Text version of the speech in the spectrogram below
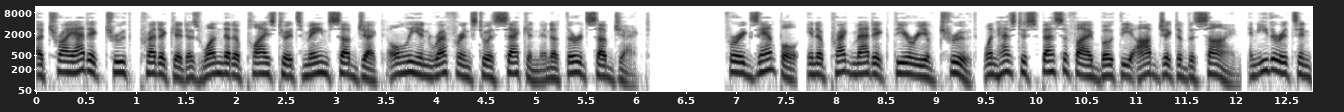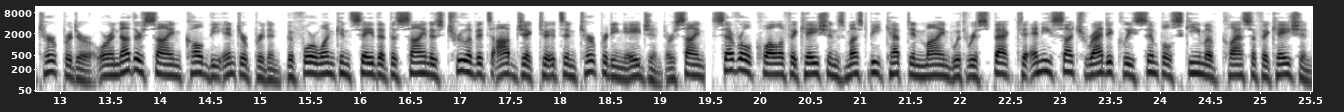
A triadic truth predicate is one that applies to its main subject only in reference to a second and a third subject. For example, in a pragmatic theory of truth, one has to specify both the object of the sign, and either its interpreter or another sign called the interpretant before one can say that the sign is true of its object to its interpreting agent or sign. Several qualifications must be kept in mind with respect to any such radically simple scheme of classification,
